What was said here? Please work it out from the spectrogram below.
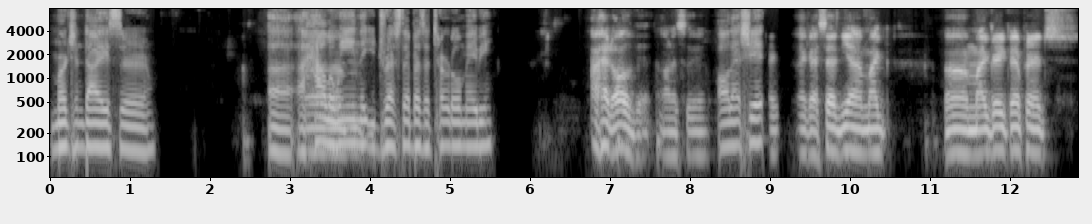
merchandise, or uh, a Halloween Um, that you dressed up as a turtle, maybe I had all of it, honestly. all that shit? Like, like I said, yeah, my um my great grandparents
